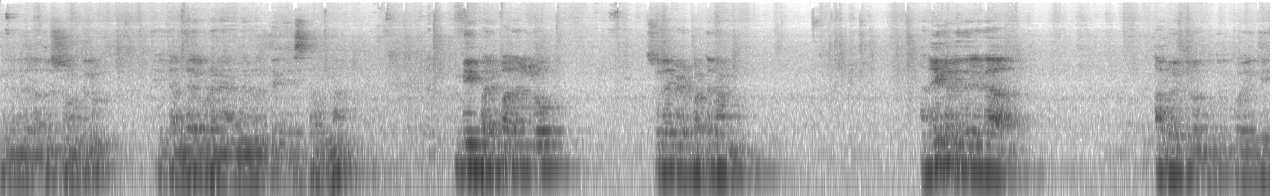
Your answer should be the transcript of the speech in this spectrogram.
మీరందరూ అదృష్టవంతులు. అందరూ కూడా నేను అభినందనలు తెలియజేస్తా ఉన్నా. మీ పరిపాలనలో సూర్యాపేట పట్టణం అనేక విధాలుగా అభివృద్ధిలో ముందుకు పోయింది.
